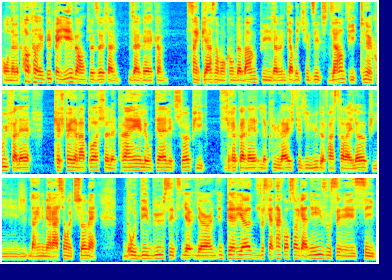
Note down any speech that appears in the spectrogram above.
on n'avait pas encore été payé, donc je veux dire, j'avais comme 5 piastres dans mon compte de banque, puis j'avais une carte de crédit étudiante, puis tout d'un coup, il fallait que je paye de ma poche le train, l'hôtel et tout ça, puis je reconnais le privilège que j'ai eu de faire ce travail-là, puis la rémunération et tout ça, mais au début, c'est il y a, une période jusqu'à temps qu'on s'organise où c'est c'est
